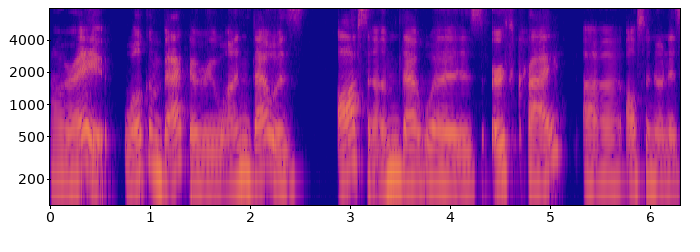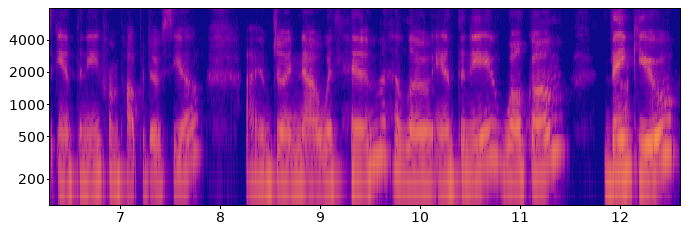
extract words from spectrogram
All right. Welcome back, everyone. That was awesome. That was Earth Cry, uh, also known as Anthony from Papadosio. I am joined now with him. Hello, Anthony. Welcome. thank you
